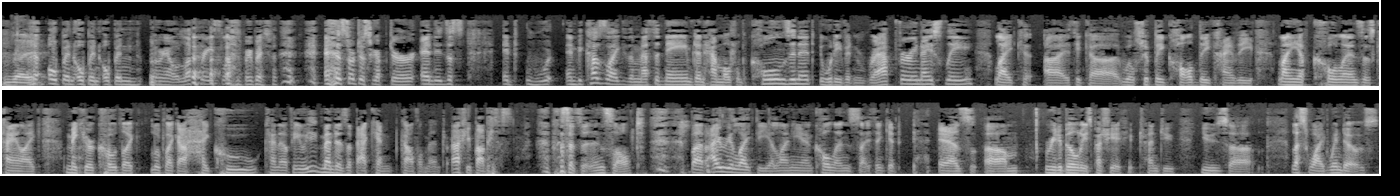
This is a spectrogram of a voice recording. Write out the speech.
right. open, open, open, you know, left brace, left brace, and a sort descriptor, and it just it w- and because like the method name didn't have multiple colons in it, it would even wrap very nicely. Like uh, I think uh, Wil Shipley called the kind of the lining up colons as kind of like make your code like look like a haiku kind of. He meant as a backhand compliment, or actually probably that's an insult. But I really like the and colons. I think it has um, readability, especially if you're trying to use uh, less wide windows.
